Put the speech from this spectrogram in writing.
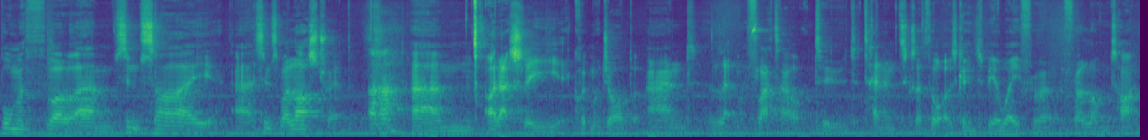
Bournemouth. Well, um, since I uh, since my last trip, Uh-huh. um, I'd actually quit my job and let my flat out to, to tenants because I thought I was going to be away for a, for a long time.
